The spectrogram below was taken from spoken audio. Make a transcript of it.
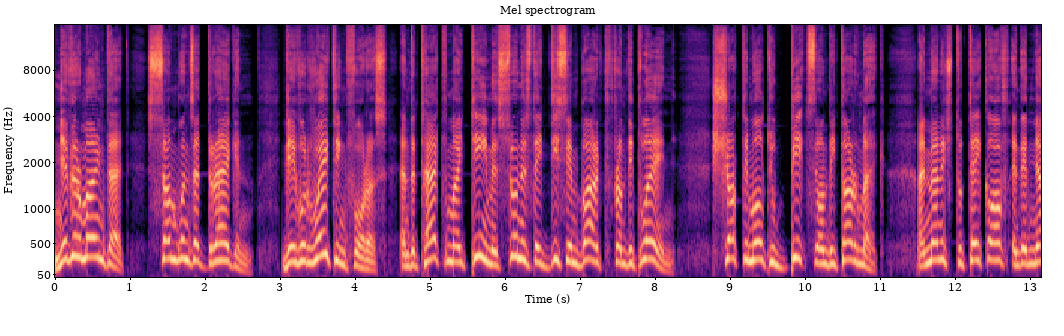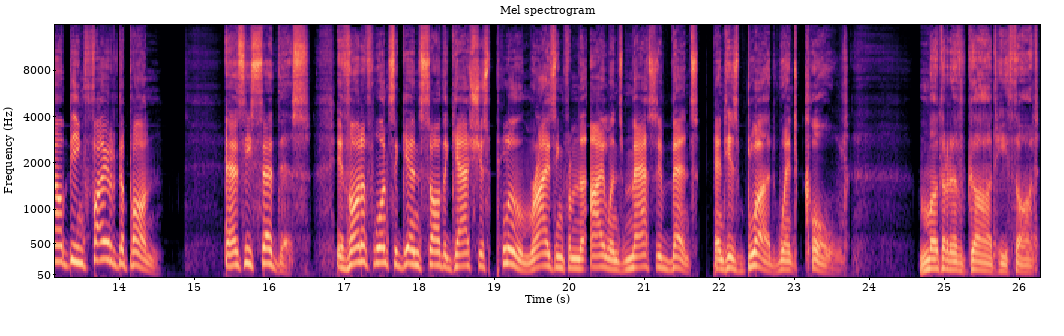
Never mind that. Someone's at Dragon. They were waiting for us and attacked my team as soon as they disembarked from the plane. Shot them all to bits on the tarmac. I managed to take off and am now being fired upon. As he said this, Ivanov once again saw the gaseous plume rising from the island's massive vents, and his blood went cold. Mother of God, he thought.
